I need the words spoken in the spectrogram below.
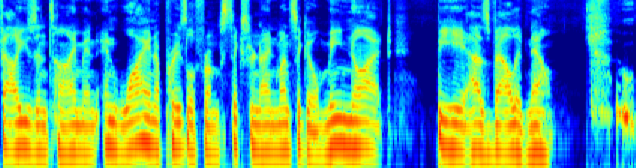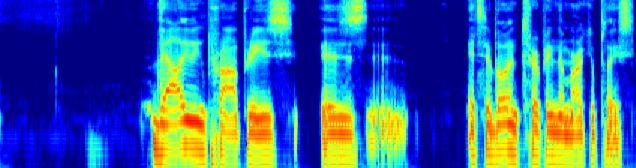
values in time and, and why an appraisal from six or nine months ago may not be as valid now? Valuing properties is it's about interpreting the marketplace,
